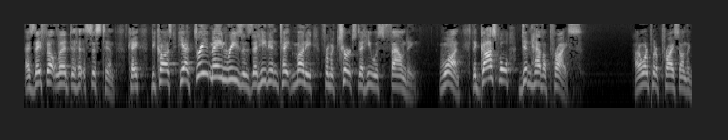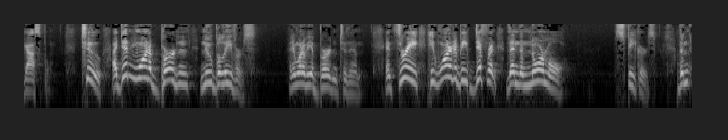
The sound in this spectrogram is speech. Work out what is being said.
as they felt led to assist him. Okay? Because he had three main reasons that he didn't take money from a church that he was founding. One, the gospel didn't have a price. I don't want to put a price on the gospel. Two, I didn't want to burden new believers. I didn't want to be a burden to them. And three, he wanted to be different than the normal speakers. The,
